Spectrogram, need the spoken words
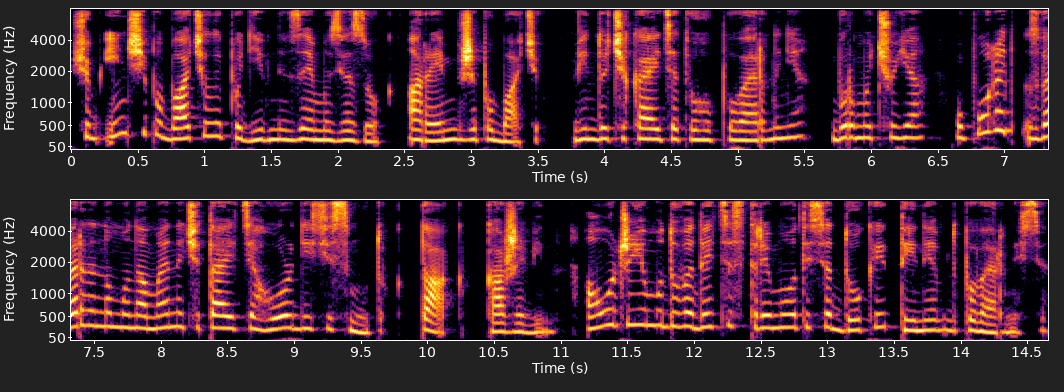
щоб інші побачили подібний взаємозв'язок. А Ремі вже побачив. Він дочекається твого повернення, бурмочу я. У погляді, зверненому на мене, читається гордість і смуток. Так, каже він а отже йому доведеться стримуватися, доки ти не повернешся,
